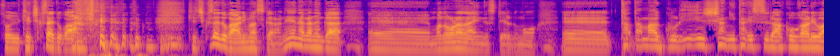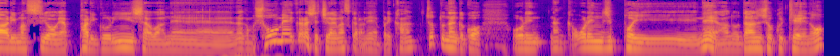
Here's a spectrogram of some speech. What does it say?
そういうケチくさいとこあるんで。ケチくさいとこありますからね、なかなか、えー、まあ、乗らないんですけれども、えー、ただまあ、グリーン車に対する憧れはありますよ。やっぱりグリーン車はね、なんかもう照明からして違いますからね、やっぱりかん、ちょっとなんかこう、オレン、なんかオレンジっぽいね、あの暖色系の、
